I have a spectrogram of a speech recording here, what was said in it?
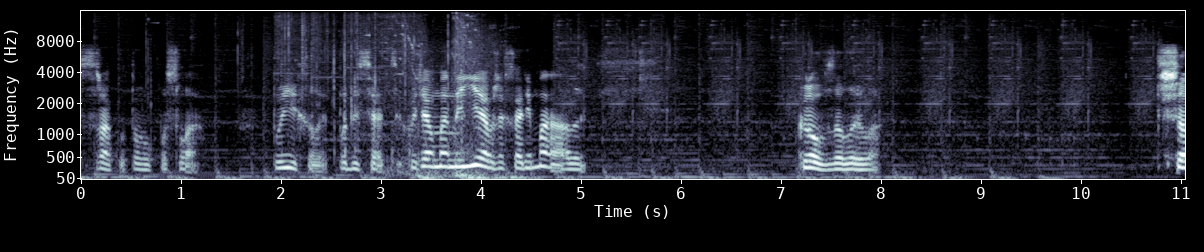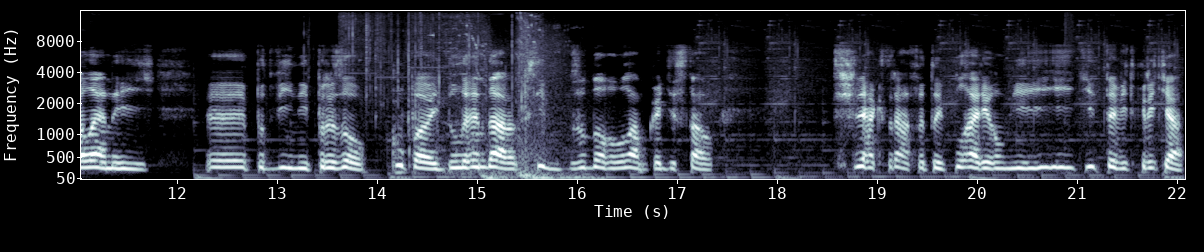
Сраку того посла. Поїхали по десятці. Хоча в мене є вже харіма, але кров залила. Шалений е, подвійний призов. Купа легендарок, всім з одного уламка дістав. Шлях трафи той пларіум і, і, і те відкриття.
